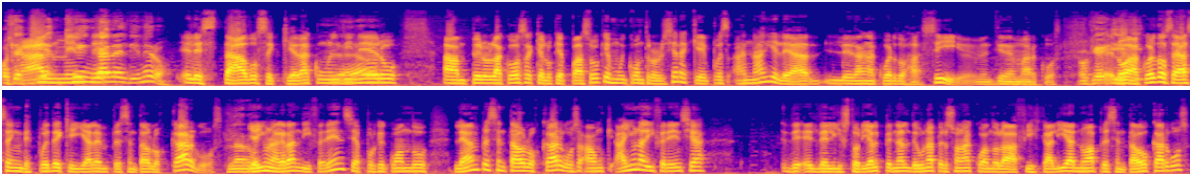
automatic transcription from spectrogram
o sea, ¿quién, técnicamente- quién gana el dinero? el Estado se queda con el dinero. Am, pero la cosa que lo que pasó que es muy controversial es que pues a nadie le, da- le dan acuerdos así, ¿me entiendes Marcos? Eh, y- los y- acuerdos se hacen después de que ya le han presentado los cargos. Claro. Y hay una gran diferencia porque cuando le han presentado los cargos, aunque hay una diferencia de- el del historial penal de una persona cuando la fiscalía no ha presentado cargos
